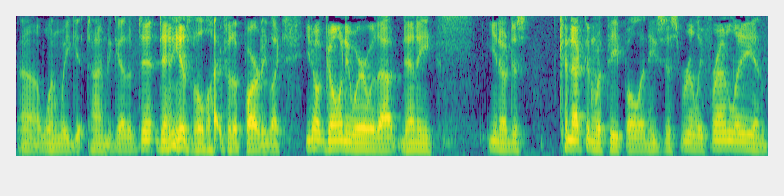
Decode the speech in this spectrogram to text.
uh, when we get time together. Den- Denny is the life of the party. Like you don't go anywhere without Denny, you know, just connecting with people, and he's just really friendly and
